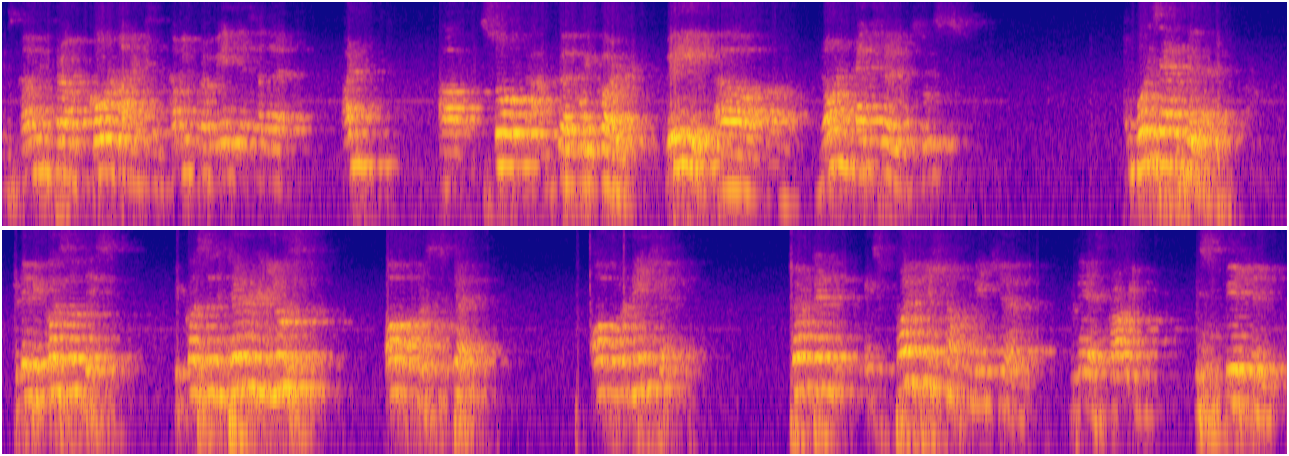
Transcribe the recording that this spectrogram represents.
It's coming from coal mines and coming from various other un, uh, so uh, we call it very uh, non-natural resources. And what is happening today because of this? Because of the terrible use of our system, of our nature, total exploitation of nature today has brought in this situation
